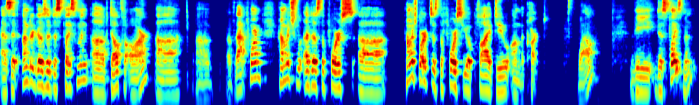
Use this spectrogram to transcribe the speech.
as it undergoes a displacement of delta R uh, uh, of that form. How much does the force how much work does the force you apply do on the cart? Well, the displacement,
